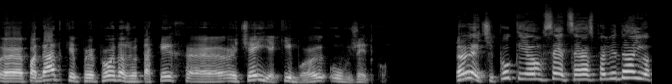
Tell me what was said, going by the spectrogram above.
е, податки при продажу таких е, речей, які були у вжитку? До речі, поки я вам все це розповідаю,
